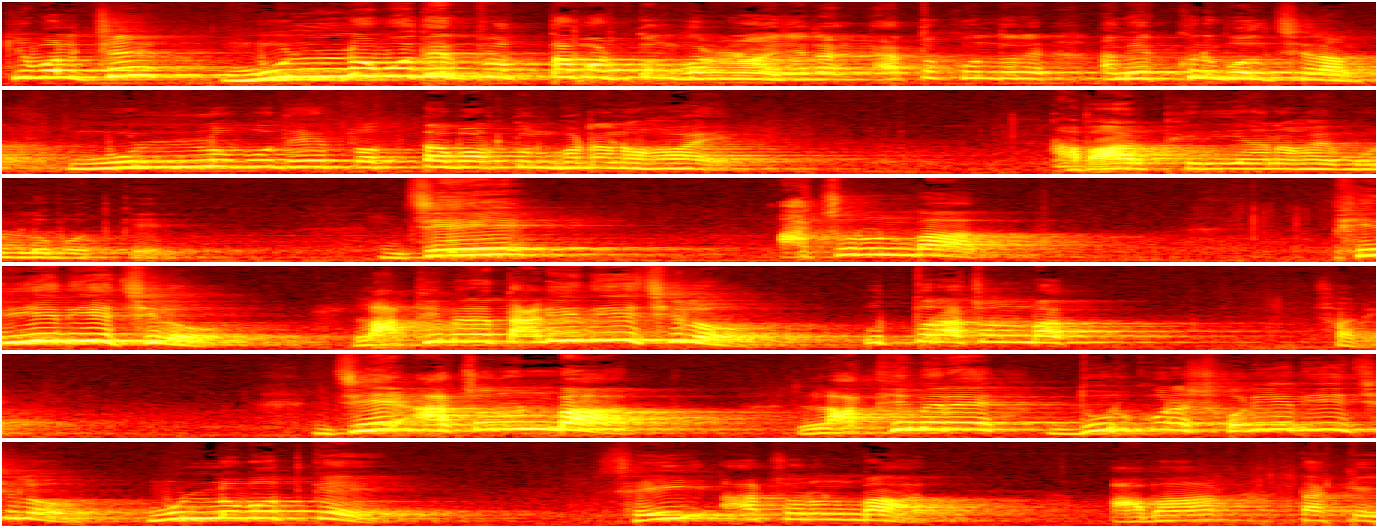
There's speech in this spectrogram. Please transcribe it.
কি বলছে? মূল্যবোধের প্রত্যাবর্তন ঘটানো হয়, যেটা এতক্ষণ ধরে আমি এক্ষুনি বলছিলাম, মূল্যবোধের প্রত্যাবর্তন ঘটানো হয়, আবার ফিরিয়ে আনা হয় মূল্যবোধকে। যে আচরণবাদ ফিরিয়ে দিয়েছিল, লাথি মেরে তাড়িয়ে দিয়েছিল উত্তর আচরণবাদ সরি যে আচরণবাদ লাথি মেরে দূর করে সরিয়ে দিয়েছিল মূল্যবোধকে, সেই আচরণবাদ আবার তাকে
